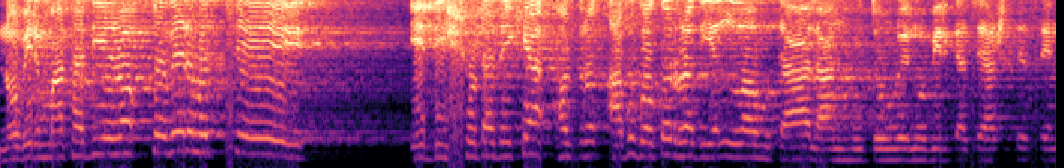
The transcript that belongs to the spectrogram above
নবীর মাথা দিয়ে রক্ত বের হচ্ছে। এই দৃশ্যটা দেখে হজরত আবু বকর রাদিয়াল্লাহু তাআলা দৌড়ে নবীর কাছে আসতেছেন।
